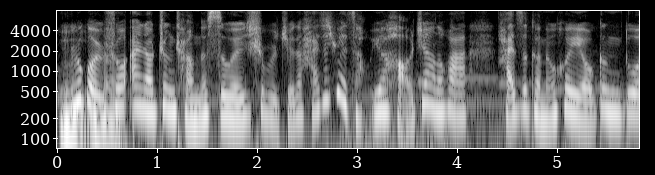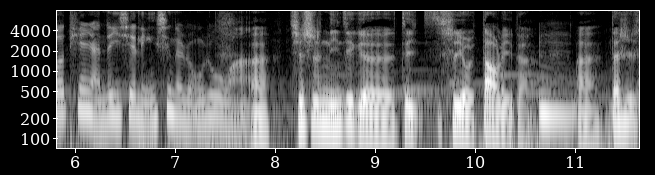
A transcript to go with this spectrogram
如果说按照正常的思维，是不是觉得孩子越早越好？这样的话，孩子可能会有更多天然的一些灵性的融入啊。嗯，其实您这个这是有道理的。嗯嗯，但是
